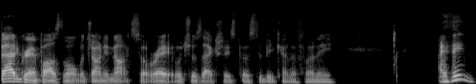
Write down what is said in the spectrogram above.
Bad Grandpa's the one with Johnny Knoxville, right? Which was actually supposed to be kind of funny. I think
